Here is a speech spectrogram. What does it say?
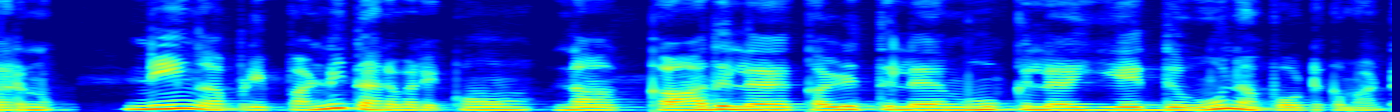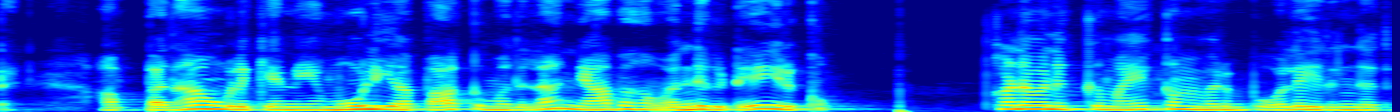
தரணும். நீங்கள் அப்படி பண்ணி தர வரைக்கும் நான் காதில் கழுத்தில் மூக்கில் எதுவும் நான் போட்டுக்க மாட்டேன். அப்போ தான் உங்களுக்கு என்னைய மூலியாக பார்க்கும் போதெல்லாம் ஞாபகம் வந்துக்கிட்டே இருக்கும். கணவனுக்கு மயக்கம் வரும் போல இருந்தது.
